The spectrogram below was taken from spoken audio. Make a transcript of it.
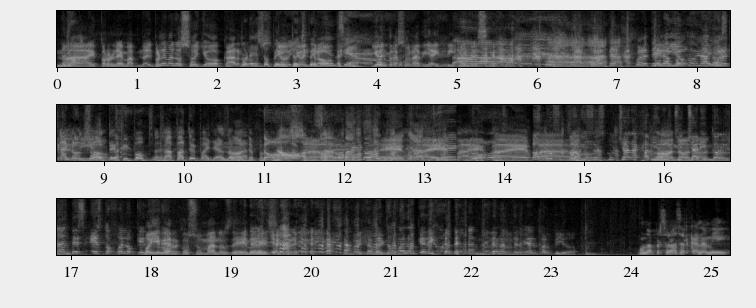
No Yo- hay problema. No, el problema no soy yo, Carlos. Por eso, pero tu entro- experiencia. yo entro a zona VIP. No, no es cierto. Acuérdate, acuérdate pero ¿a poco hay escalonzotes tipo zapato de payaso? No te preocupes. No, zapato de payaso. Vamos, vamos a escuchar a Javier No, no, no, Chicharito no, no. Hernández. Esto fue lo que Voy a ir dijo. a recursos humanos de voy. Esto fue lo que dijo el delantero al terminar el partido. una persona cercana a mí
